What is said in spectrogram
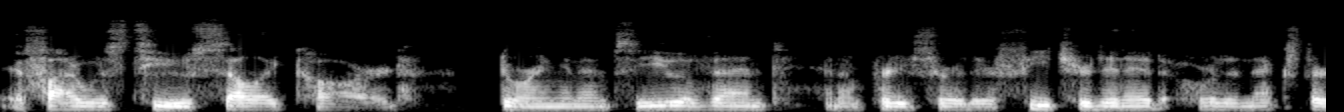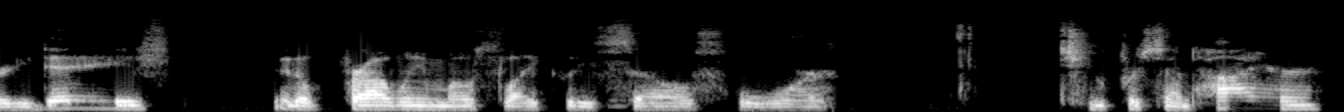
if I was to sell a card during an MCU event and I'm pretty sure they're featured in it over the next 30 days it'll probably most likely sell for 2% higher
